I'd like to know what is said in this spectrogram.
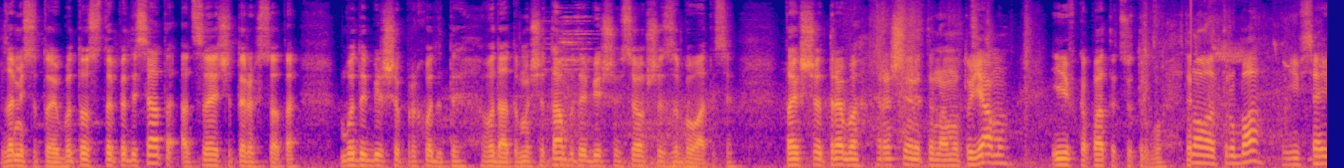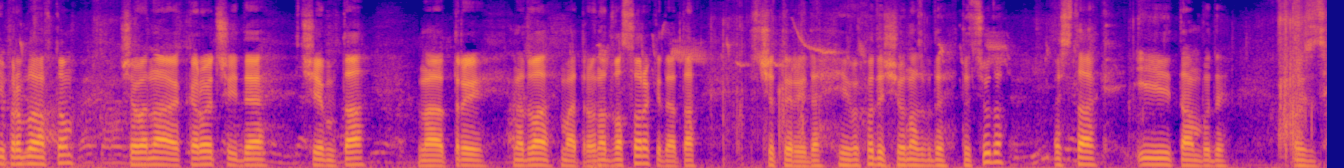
замість тої, бо то 150, а це 400. Буде більше проходити вода, тому що там буде більше всього щось забиватися. Так що треба розширити нам ту яму і вкопати цю трубу. Нова труба, і вся її проблема в тому, що вона коротше йде, чим та на 3, на 2 метри. Вона 2,40 йде, а та з 4 йде. І виходить, що у нас буде до ось так, і там буде ось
